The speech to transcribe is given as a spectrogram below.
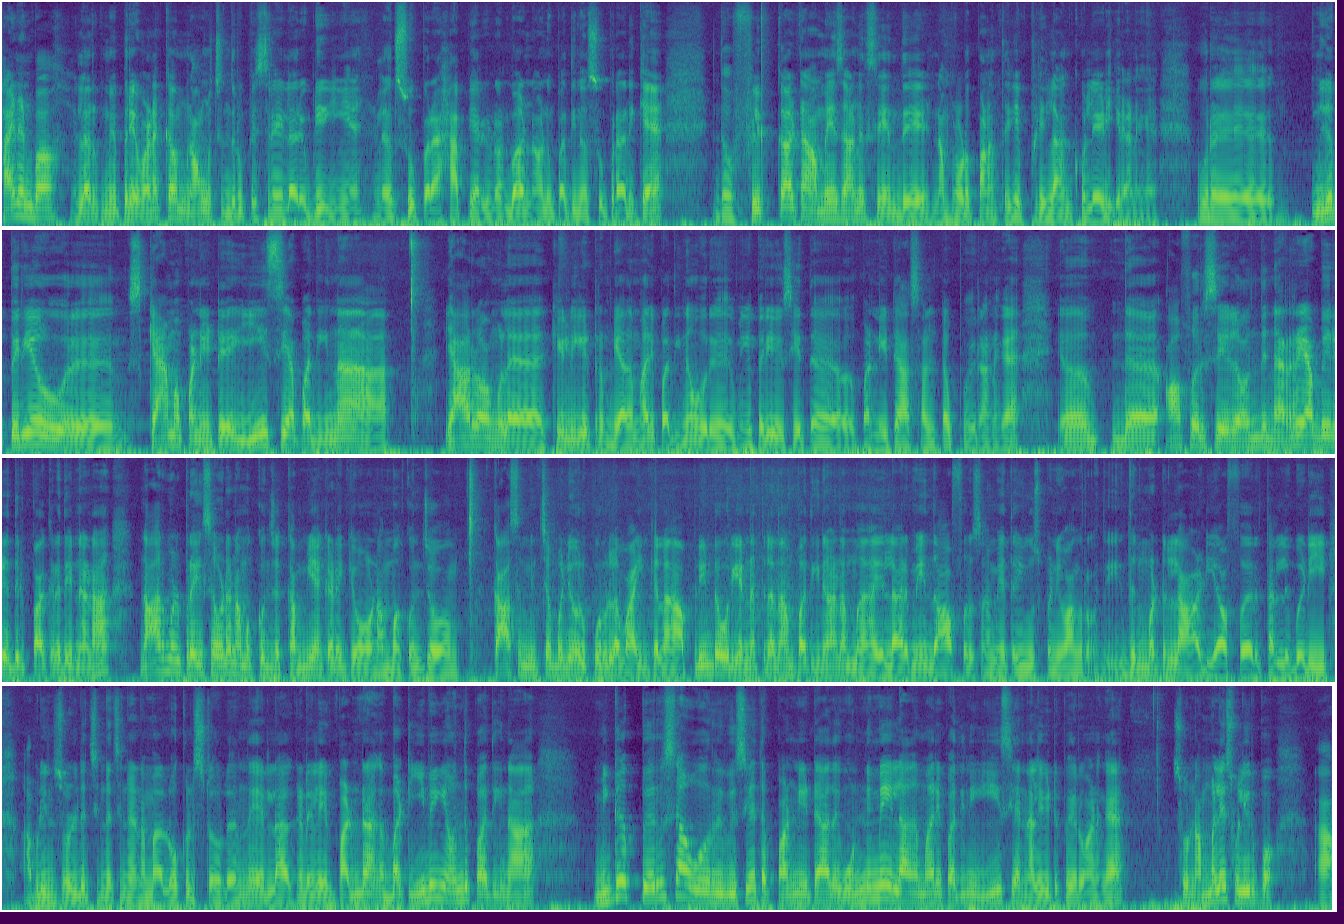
Hi நண்பா. எல்லாருக்கும் மிகப்பெரிய வணக்கம். நான் உங்கள் சந்துரு பேசுகிறேன் எல்லோரும் எப்படி இருக்கீங்க? எல்லோரும் சூப்பராக ஹாப்பியாக இருக்கணும் நண்பா. நானும் பார்த்தீங்கன்னா சூப்பராக இருக்கேன். இந்த ஃப்ளிப்கார்ட்டும் அமேசானும் சேர்ந்து நம்மளோட பணத்தை எப்படிலாம் கொள்ளையடிக்கிறானுங்க? ஒரு மிகப்பெரிய ஒரு ஸ்கேமை பண்ணிவிட்டு ஈஸியாக பார்த்தீங்கன்னா யாரும் அவங்கள கேள்வி கேட்டுற முடியாத மாதிரி பார்த்திங்கன்னா ஒரு மிகப்பெரிய விஷயத்த பண்ணிவிட்டு அசால்ட்டாக போயிடறானுங்க. இந்த ஆஃபர் சேலை வந்து நிறையா பேர் எதிர்பார்க்குறது என்னென்னா நார்மல் ப்ரைஸை விட நமக்கு கொஞ்சம் கம்மியாக கிடைக்கும். நம்ம கொஞ்சம் காசை மிச்சம் பண்ணி ஒரு பொருளை வாங்கிக்கலாம் அப்படின்ற ஒரு எண்ணத்தில் தான் பார்த்திங்கன்னா நம்ம எல்லாருமே இந்த ஆஃபர் சமயத்தை யூஸ் பண்ணி வாங்குகிறோம் இது இதுன்னு மட்டும் இல்லை ஆடி ஆஃபர் தள்ளுபடி அப்படின்னு சொல்லிட்டு சின்ன சின்ன நம்ம லோக்கல் ஸ்டோர்லேருந்து எல்லா கடையிலையும் பண்ணுறாங்க பட் இவங்க வந்து பார்த்திங்கன்னா மிக பெருசாக ஒரு விஷயத்தை பண்ணிவிட்டு அது ஒன்றுமே இல்லாத மாதிரி பார்த்தீங்கன்னா ஈஸியாக நழுவிட்டு போயிடுவானுங்க ஸோ நம்மளே சொல்லியிருப்போம்.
